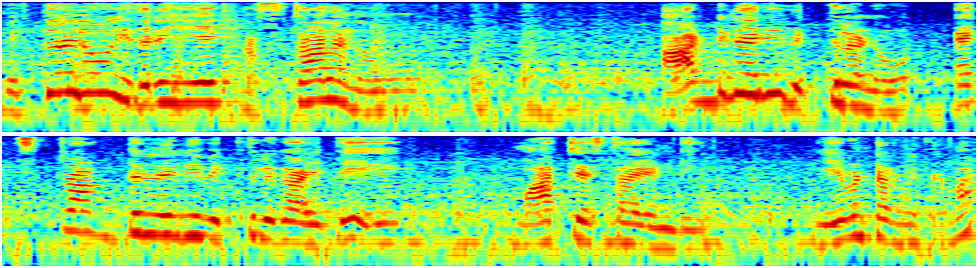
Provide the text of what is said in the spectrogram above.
వ్యక్తులలో ఎదురయ్యే కష్టాలను ఆర్డినరీ వ్యక్తులను ఎక్స్ట్రాడినరీ వ్యక్తులుగా అయితే మార్చేస్తాయండి. ఏమంటారు మిత్రమా?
